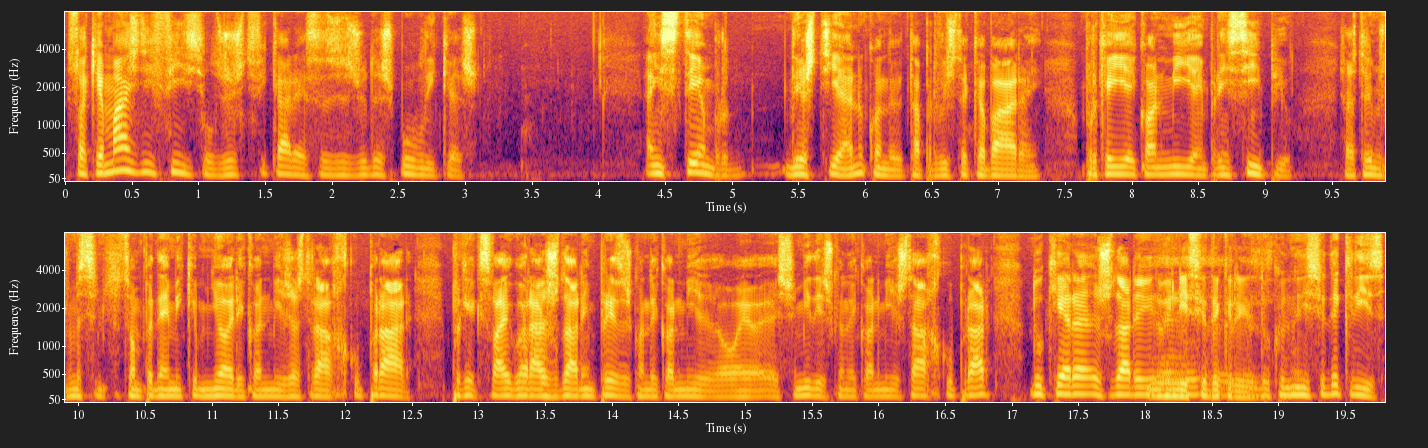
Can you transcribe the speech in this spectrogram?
Só que é mais difícil justificar essas ajudas públicas em setembro deste ano, quando está previsto acabarem, porque aí a economia, em princípio, já teremos uma situação pandémica melhor, a economia já estará a recuperar, porque é que se vai agora ajudar empresas quando a economia, ou as famílias quando a economia está a recuperar, do que era ajudar no início da crise. Do que no início da crise.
